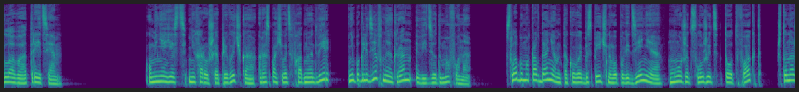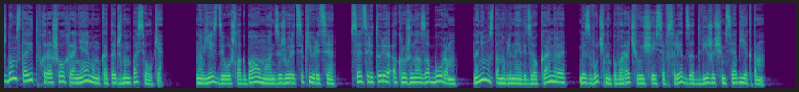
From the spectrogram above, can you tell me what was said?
Глава третья. У меня есть нехорошая привычка распахивать входную дверь, не поглядев на экран видеодомофона. Слабым оправданием такого беспечного поведения может служить тот факт, что наш дом стоит в хорошо охраняемом коттеджном поселке. На въезде у шлагбаума дежурит секьюрити. Вся территория окружена забором, на нем установлены видеокамеры — беззвучно поворачивающаяся вслед за движущимся объектом.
